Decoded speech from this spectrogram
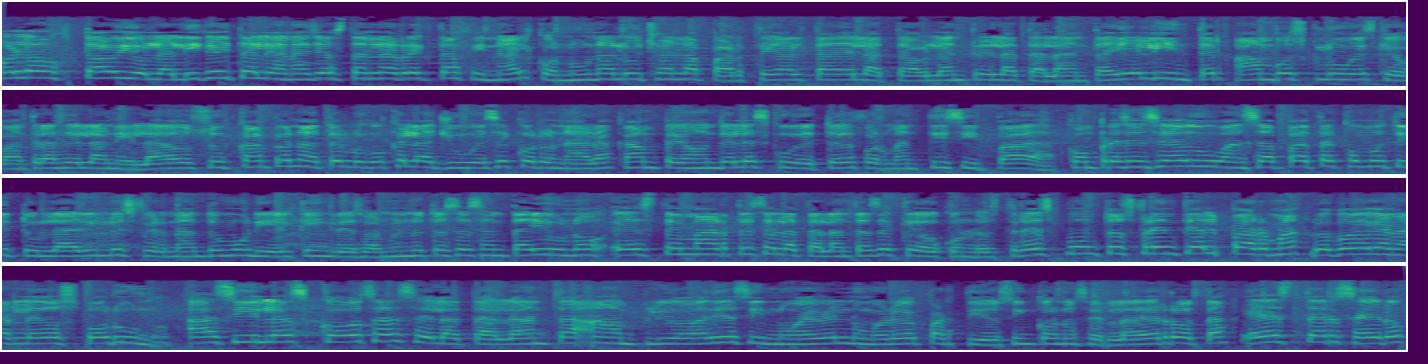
Hola Octavio, la liga italiana ya está en la recta final con una lucha en la parte alta de la tabla entre el Atalanta y el Inter, ambos clubes que van tras el anhelado subcampeonato luego que la Juve se coronara campeón del Scudetto de forma anticipada. Con presencia de Dubán Zapata como titular y Luis Fernando Muriel que ingresó al minuto 61, este martes el Atalanta se quedó con los tres puntos frente al Parma luego de ganarle dos por uno. Así las cosas, el Atalanta amplió a 19 el número de partidos sin conocer la derrota, es tercero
